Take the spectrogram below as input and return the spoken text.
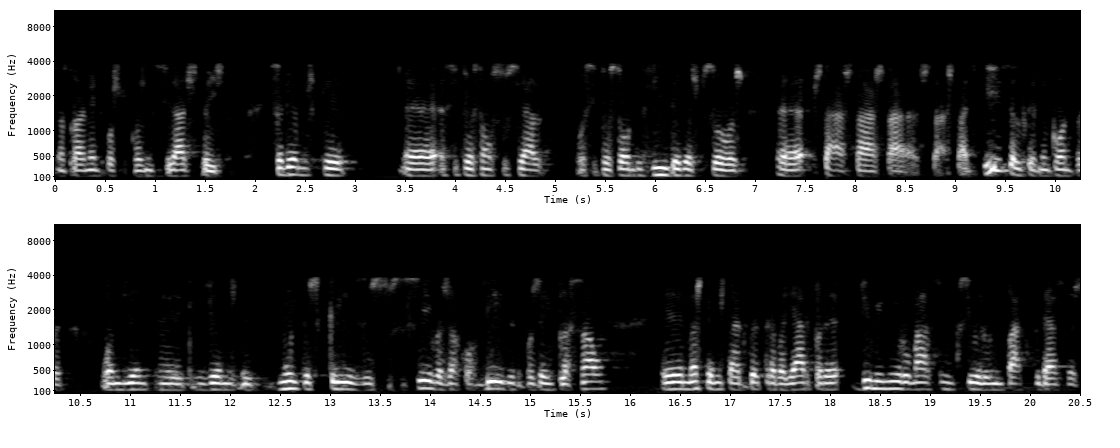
naturalmente com as necessidades do país. Sabemos que uh, a situação social ou a situação de vida das pessoas uh, está, está, está, está, está difícil, tendo em conta o ambiente que vivemos de muitas crises sucessivas, a Covid, depois a inflação, uh, mas temos estado a trabalhar para diminuir o máximo possível o impacto dessas,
